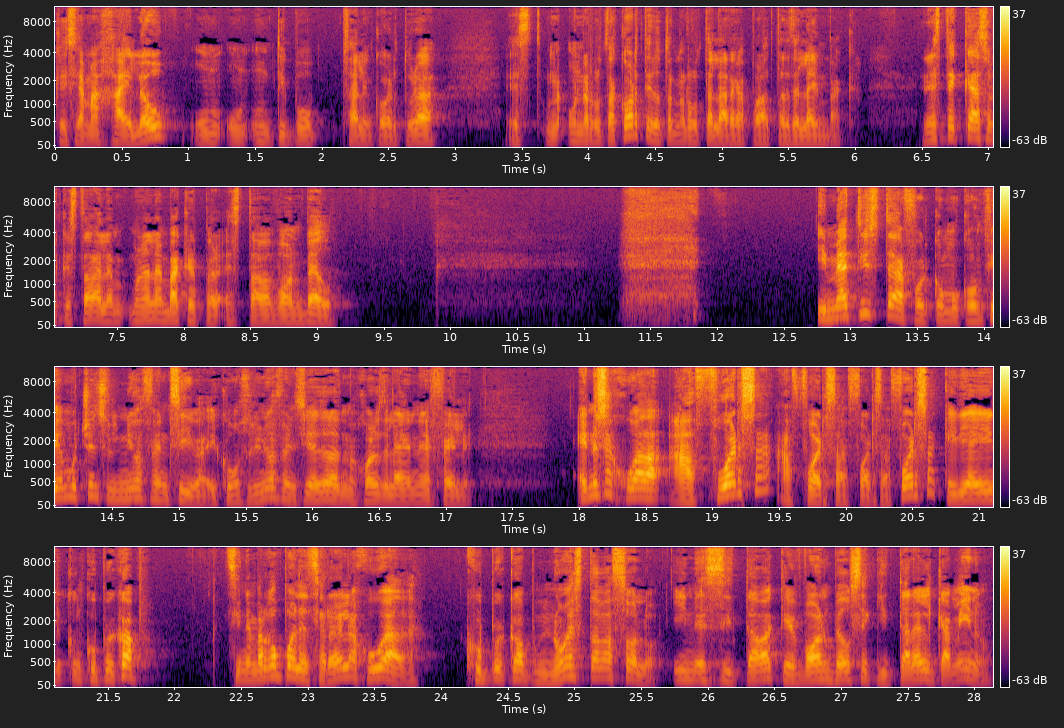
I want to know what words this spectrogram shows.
que se llama high-low. Un, tipo sale en cobertura, es una, ruta corta y otra una ruta larga por atrás del linebacker. En este caso, el que estaba, una linebacker, pero estaba Von Bell. Y Matthew Stafford, como confía mucho en su línea ofensiva y como su línea ofensiva es de las mejores de la NFL, en esa jugada a fuerza, a fuerza, a fuerza, a fuerza, quería ir con Cooper Cup. Sin embargo, por el desarrollo de la jugada, Cooper Cup no estaba solo y necesitaba que Von Bell se quitara el camino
